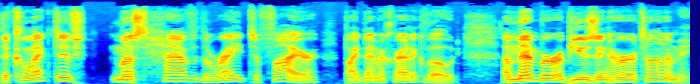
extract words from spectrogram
the collective must have the right to fire, by democratic vote, a member abusing her autonomy.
